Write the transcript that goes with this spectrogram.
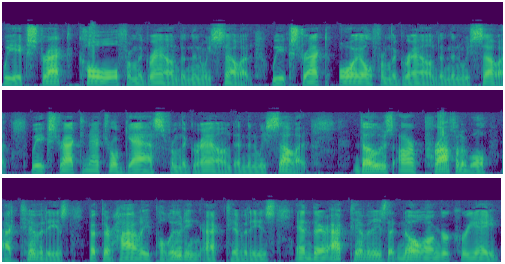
we extract coal from the ground and then we sell it. We extract oil from the ground and then we sell it. We extract natural gas from the ground and then we sell it. Those are profitable activities, but they're highly polluting activities, and they're activities that no longer create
